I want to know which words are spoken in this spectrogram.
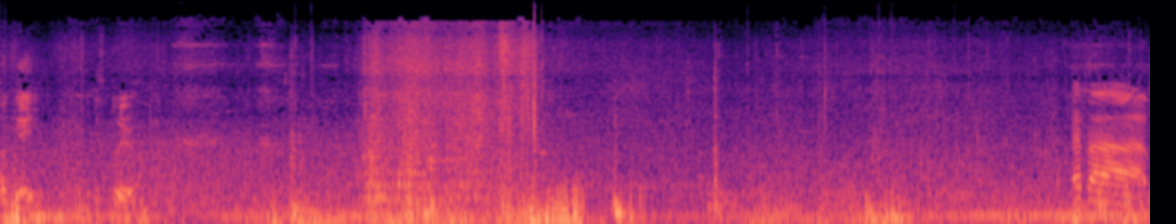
Okay, it's clear. Epa,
